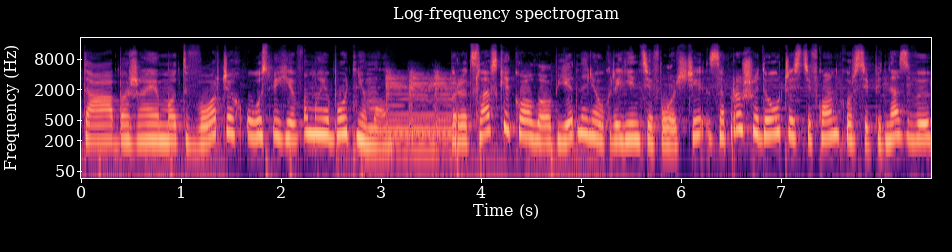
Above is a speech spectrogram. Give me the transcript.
та бажаємо творчих успіхів у майбутньому. Вроцлавське коло об'єднання українців Польщі запрошує до участі в конкурсі під назвою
